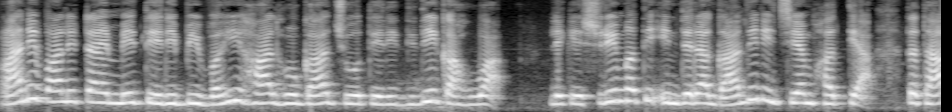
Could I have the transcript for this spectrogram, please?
આને વાલે ટાઈમ મેં તેરી ભી વહી હાલ હોગા જો તેરી દીદી કા હુઆ. કે શ્રીમતી ઇન્દિરા ગાંધીની જેમ હત્યા તથા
